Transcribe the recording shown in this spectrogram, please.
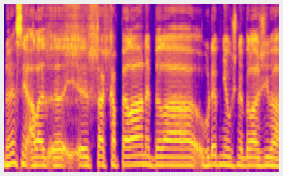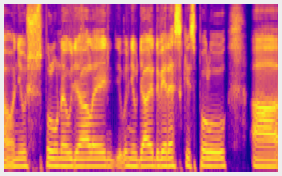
No jasně, ale e, ta kapela nebyla, hudebně už nebyla živá, oni už spolu neudělali, oni udělali dvě desky spolu a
